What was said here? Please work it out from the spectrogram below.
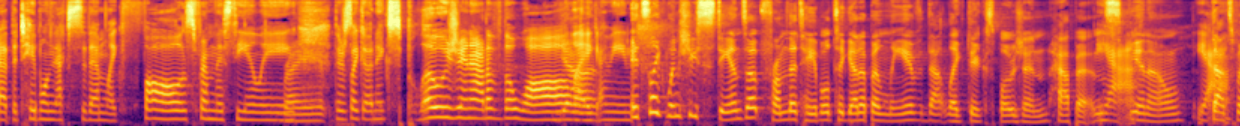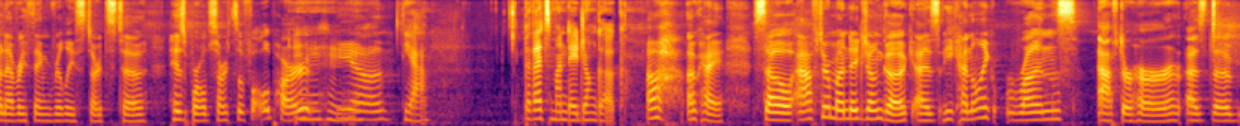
at the table next to them like falls from the ceiling. Right. There's like an explosion out of the wall. Yeah. Like I mean, it's like when she stands up from the table to get up and leave, that like the explosion happens. Yeah. You know? Yeah. That's when everything really starts to, his world starts to fall apart. Mm-hmm. Yeah. yeah. But that's Monday Jungkook. Oh, okay. So after Monday Jungkook, as he kind of like runs after her as the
